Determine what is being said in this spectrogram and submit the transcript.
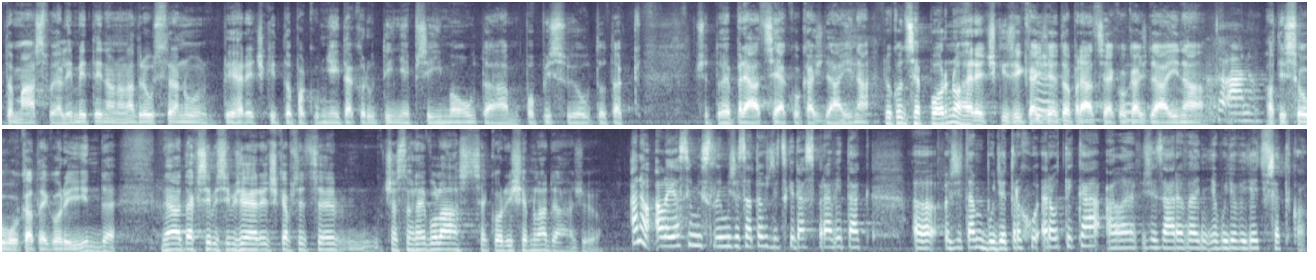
to má svoje limity, no, no na druhou stranu ty herečky to pak umějí tak rutině přijmout a popisují to tak, že to je práce jako každá jiná. Dokonce pornoherečky říkají, že je to práce jako každá jiná. To ano. A ty jsou o kategorii jinde. Ne, a tak si myslím, že herečka přece často hraje o lásce, jako když je mladá, že jo. Ano, ale já si myslím, že se to vždycky dá spravit tak, eh, že tam bude trochu erotika, ale že zároveň nebude vidět všetko.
